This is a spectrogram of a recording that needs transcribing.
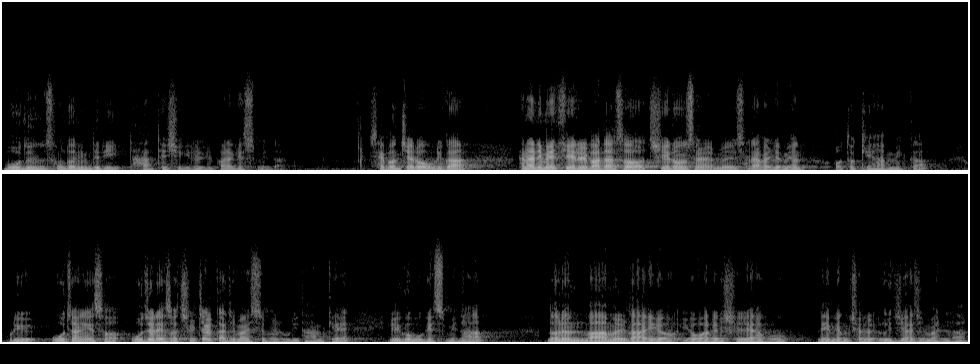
모든 성도님들이 다 되시기를 바라겠습니다. 세 번째로 우리가 하나님의 지혜를 받아서 지혜로운 삶을 살아가려면 어떻게 해야 합니까? 우리 5장에서 5절에서 7절까지 말씀을 우리 다 함께 읽어 보겠습니다. 너는 마음을 다하여 여호와를 신뢰하고 내 명철을 의지하지 말라.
